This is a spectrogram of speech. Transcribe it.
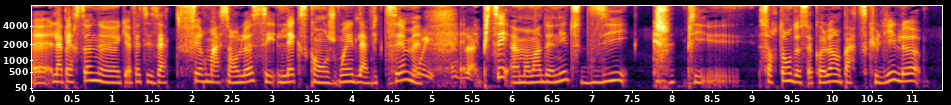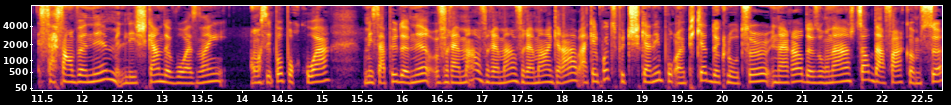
euh, la personne euh, qui a fait ces affirmations-là, c'est l'ex-conjoint de la victime. Oui, exact. Euh, puis tu sais, à un moment donné, tu te dis, puis sortons de ce cas-là en particulier, là, ça s'envenime, les chicanes de voisins. On ne sait pas pourquoi, mais ça peut devenir vraiment, vraiment, vraiment grave. À quel point tu peux te chicaner pour un piquet de clôture, une erreur de zonage, toutes sortes d'affaires comme ça.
